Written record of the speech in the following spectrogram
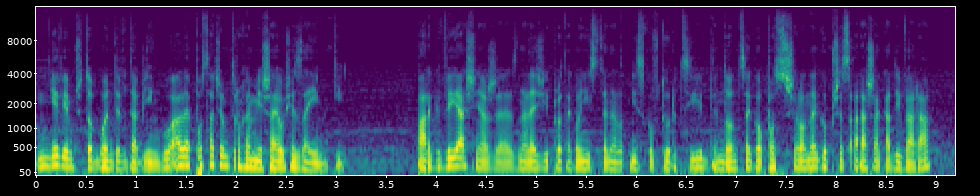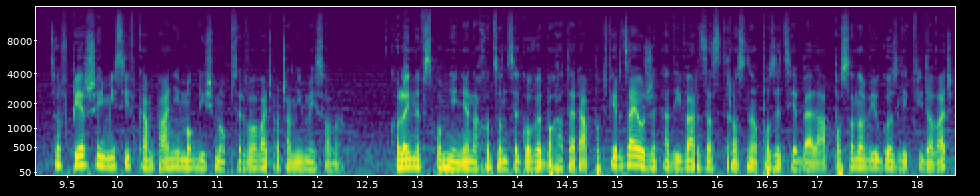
nie wiem, czy to błędy w dubbingu, ale postaciom trochę mieszają się zaimki. Park wyjaśnia, że znaleźli protagonistę na lotnisku w Turcji, będącego postrzelonego przez Arasha Kadivara, co w pierwszej misji w kampanii mogliśmy obserwować oczami Masona. Kolejne wspomnienia nachodzące głowę bohatera potwierdzają, że Kadivar zazdrosny o pozycję Bella postanowił go zlikwidować,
